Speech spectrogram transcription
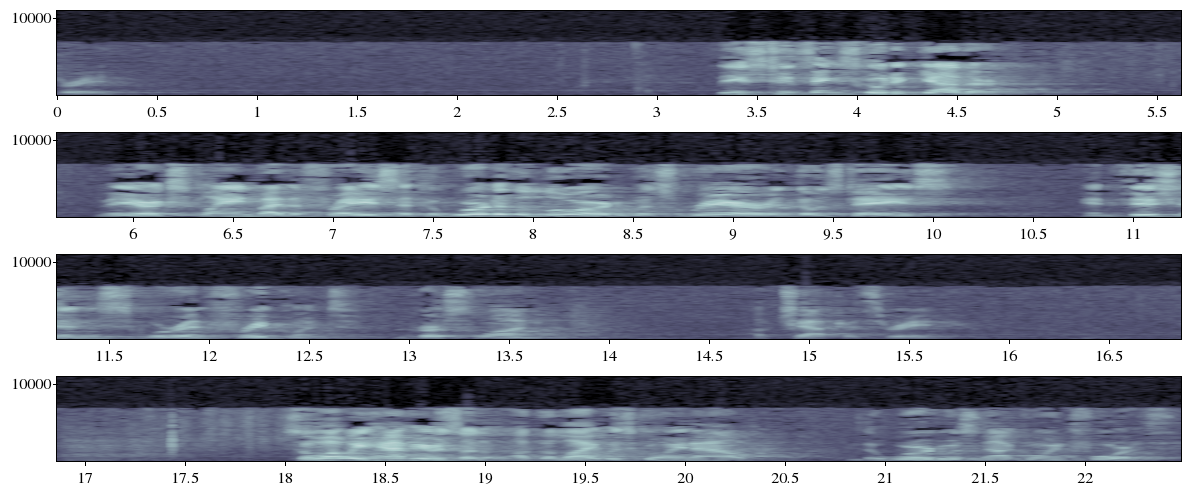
3. These two things go together. They are explained by the phrase that the word of the Lord was rare in those days and visions were infrequent. Verse 1 of chapter 3. So what we have here is that uh, the light was going out, the word was not going forth.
